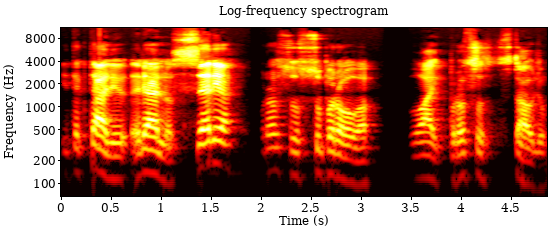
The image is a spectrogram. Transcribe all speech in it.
і так далі. Реально, серія просто суперова. Лайк, просто ставлю.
